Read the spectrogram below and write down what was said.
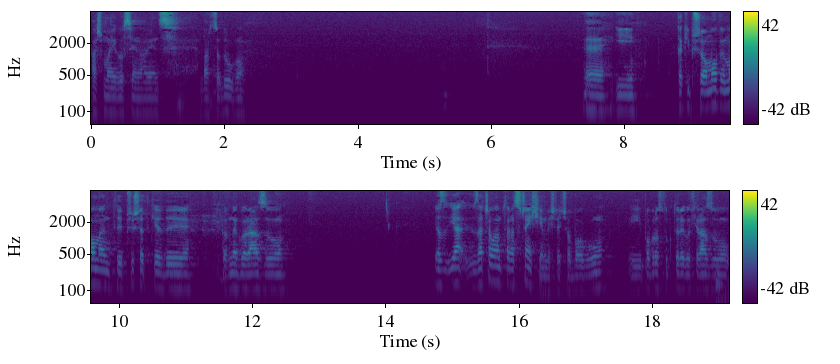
aż mojego syna, więc bardzo długo. E, I taki przełomowy moment przyszedł, kiedy pewnego razu ja, ja, zacząłem coraz częściej myśleć o Bogu i po prostu któregoś razu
